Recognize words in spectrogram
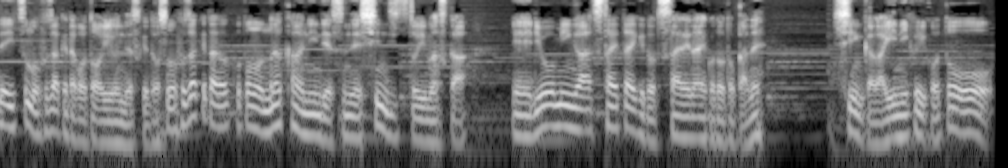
で、いつもふざけたことを言うんですけど、そのふざけたことの中にですね、真実と言いますか、えー、領民が伝えたいけど伝えれないこととかね、進化が言いにくいことを、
